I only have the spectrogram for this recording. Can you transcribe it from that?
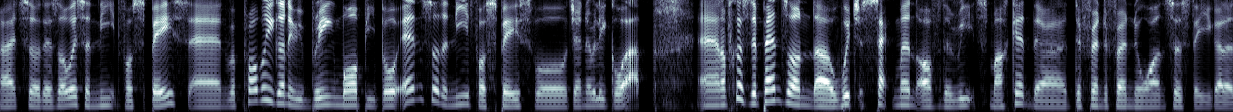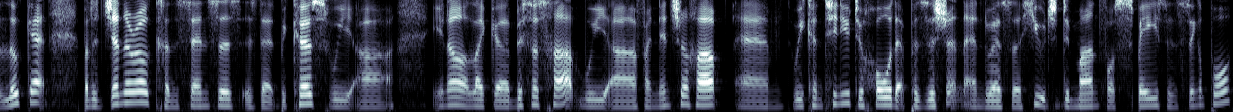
right? So there's always a need for space, and we're probably going to be bringing more people in, so the need for space will generally go up. And of course, depends on uh, which segment of the REITs market. There are different different nuances that you gotta look at. But the general consensus is that because we are, you know, like a business hub, we are a financial hub, and we continue to hold that position. And there's a huge demand for space in Singapore.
